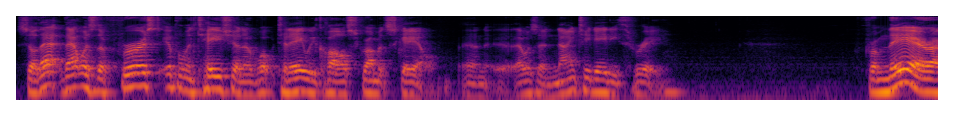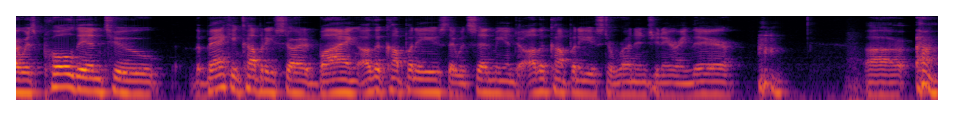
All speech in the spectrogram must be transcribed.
So that, that was the first implementation of what today we call Scrum at Scale. And that was in 1983. From there, I was pulled into the banking companies started buying other companies. They would send me into other companies to run engineering there. uh,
